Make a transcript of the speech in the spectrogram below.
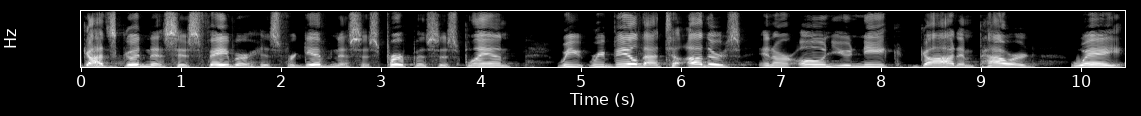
God's goodness, His favor, His forgiveness, His purpose, His plan. We reveal that to others in our own unique, God empowered way.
